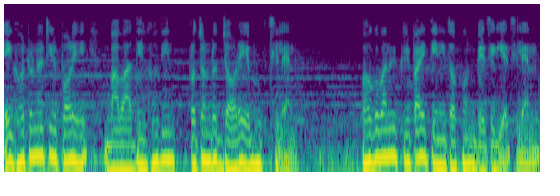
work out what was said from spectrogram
এই ঘটনাটির পরে বাবা দীর্ঘদিন প্রচণ্ড জ্বরে ভুগছিলেন। ভগবানের কৃপায় তিনি তখন বেঁচে গিয়েছিলেন।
